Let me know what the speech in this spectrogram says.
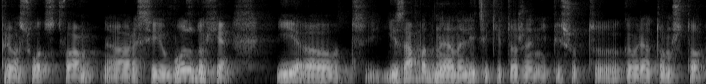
превосходство России в воздухе. И, э, вот, и западные аналитики тоже они пишут, э, говорят о том, что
